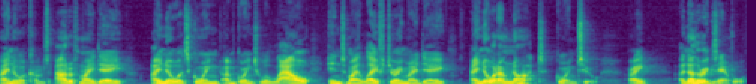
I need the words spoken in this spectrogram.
I know what comes out of my day, I know what's going I'm going to allow into my life during my day. I know what I'm not going to, right? Another example.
